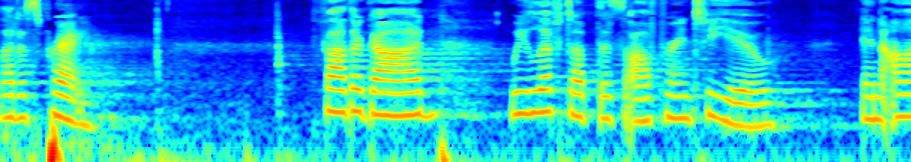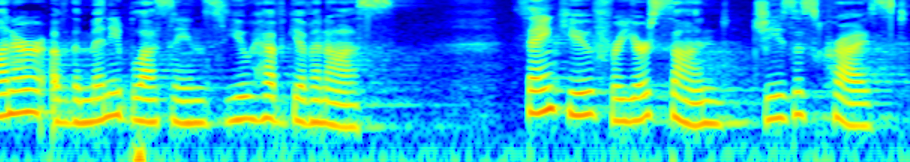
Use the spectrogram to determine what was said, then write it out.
Let us pray. Father God, we lift up this offering to you in honor of the many blessings you have given us. Thank you for your Son, Jesus Christ,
